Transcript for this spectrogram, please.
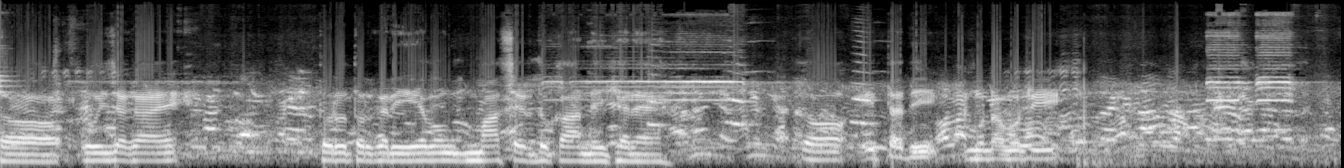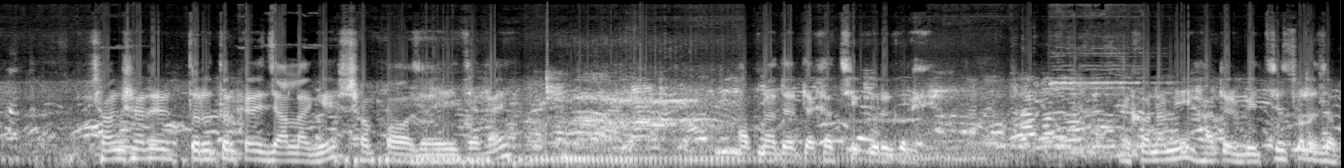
তো ওই জায়গায় তরু তরকারি এবং মাছের দোকান এইখানে তো ইত্যাদি মোটামুটি সংসারের তরু তরকারি যা লাগে সব পাওয়া যায় এই জায়গায়। আপনাদের দেখাচ্ছি ঘুরে ঘুরে। এখন আমি হাটের ভিতরে চলে যাব।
